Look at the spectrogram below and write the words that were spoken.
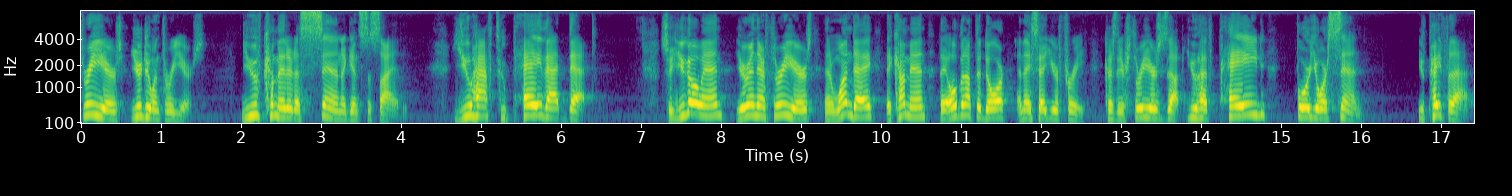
Three years, you're doing three years. You've committed a sin against society. You have to pay that debt. So you go in, you're in there three years, and one day they come in, they open up the door, and they say you're free because their three years is up. You have paid for your sin. You've paid for that.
